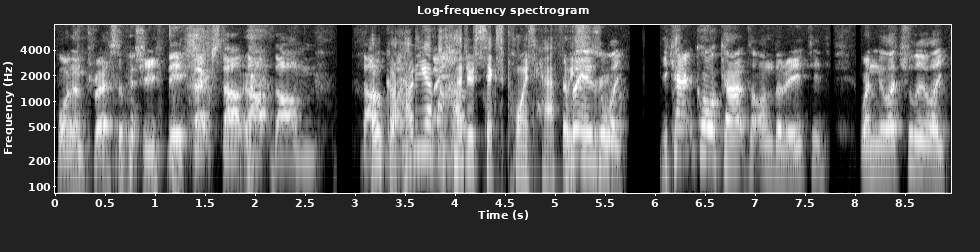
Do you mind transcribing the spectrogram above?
what an impressive achievement. They fixed that that, that um that Coco, one how do you have minor- 106 points The halfway thing is, through? like, you can't call a character underrated when they literally like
